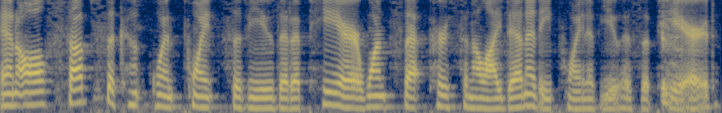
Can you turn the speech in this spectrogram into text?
and all subsequent points of view that appear once that personal identity point of view has appeared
